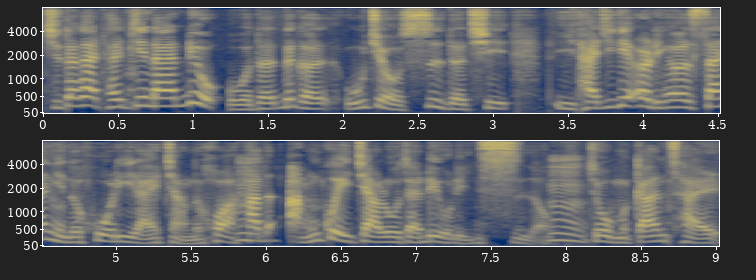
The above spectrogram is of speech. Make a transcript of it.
其实大概台积电大概六，我的那个五九四的七，以台积电二零二三年的获利来。来讲的话，它的昂贵价落在六零四哦，嗯，就我们刚才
